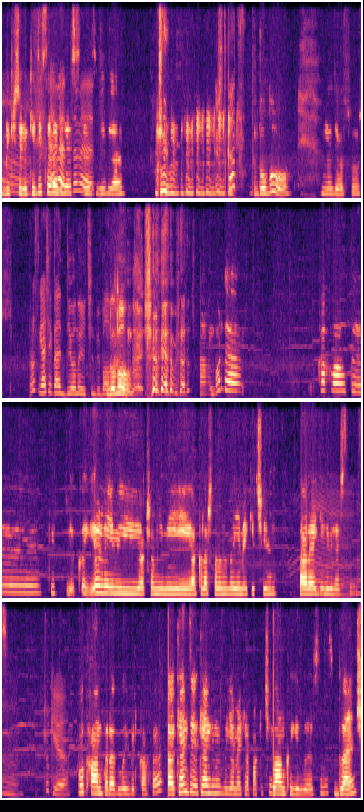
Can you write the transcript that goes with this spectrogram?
Bir kişilik Hmm. kedi sevebilirsiniz. evet. Bir de... Üst kat. Dolu. Ne diyorsunuz? Burası gerçekten Diona için bir balkon. Dolu. Şuraya biraz. Burada kahvaltı, küçük- öğle yemeği, akşam yemeği, arkadaşlarınızla yemek için saraya Hmm, gelebilirsiniz. hmm. Çok iyi. Good Hunter adlı bir kafe. Ee, Kendi kendinize yemek yapmak için Blanca gidebilirsiniz. Blanche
